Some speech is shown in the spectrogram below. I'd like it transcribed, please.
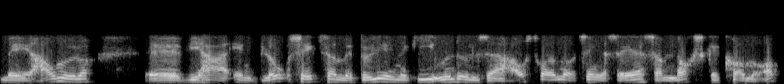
med havmøller, Øh, vi har en blå sektor med bølgeenergi, udnyttelse af havstrømme og ting og sager, som nok skal komme op.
